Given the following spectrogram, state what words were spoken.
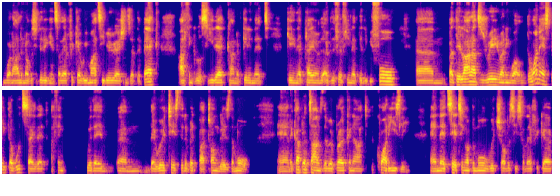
what Ireland obviously did against South Africa. We might see variations of the back. I think we'll see that kind of getting that getting that player over the, over the 15 that did it before. Um, but their lineouts is really running well. The one aspect I would say that I think where they um, they were tested a bit by Tonga is the maul, and a couple of times they were broken out quite easily, and that setting of the maul, which obviously South Africa,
